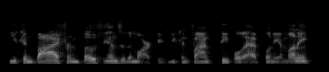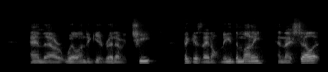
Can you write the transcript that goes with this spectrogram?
you can buy from both ends of the market. You can find people that have plenty of money and they're willing to get rid of it cheap, because they don't need the money and they sell it.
